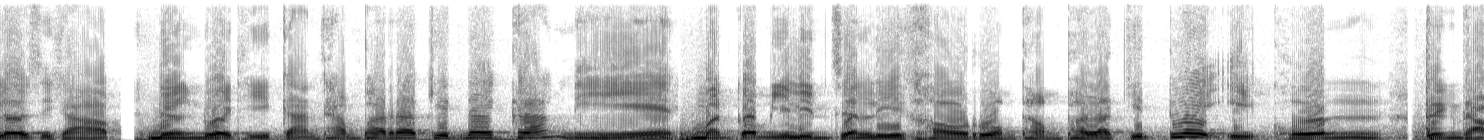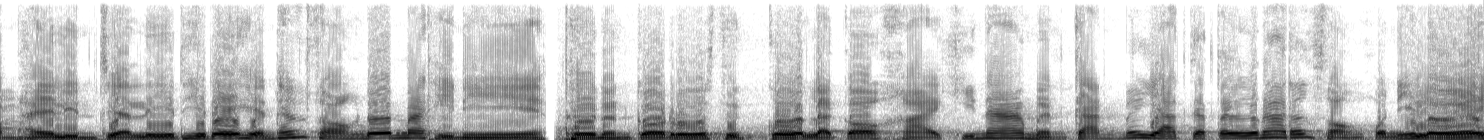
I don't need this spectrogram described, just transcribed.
เลยสิครับ เนื่องด้วยที่การทำภารกิจในครั้งนี้ มันก็มีลินเจียนลี่เข้าร่วมทำภารกิจด้วยอีกคนถึงทำให้ลินเจียนลี่ที่ได้เห็นทั้งสองเดินมาที่นี้ เธอนั้นก็รู้สึกโกรธและก็คายขี้หน้าเหมือนกันไม่อยากจะเจอหน้าทั้งสองคนนี้เลย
